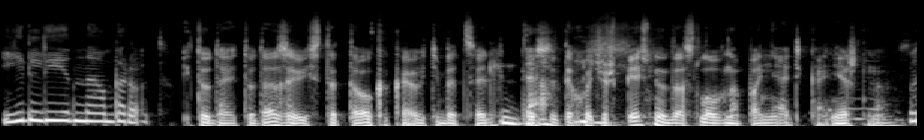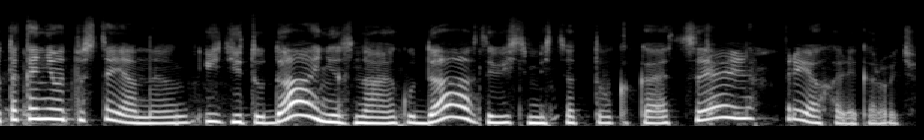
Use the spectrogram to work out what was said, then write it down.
или наоборот. И туда, и туда зависит от того, какая у тебя цель. Да. Если ты хочешь песню дословно понять, конечно. Вот так они вот постоянно. Иди туда, не знаю куда, в зависимости от того, какая цель. Приехали, короче.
